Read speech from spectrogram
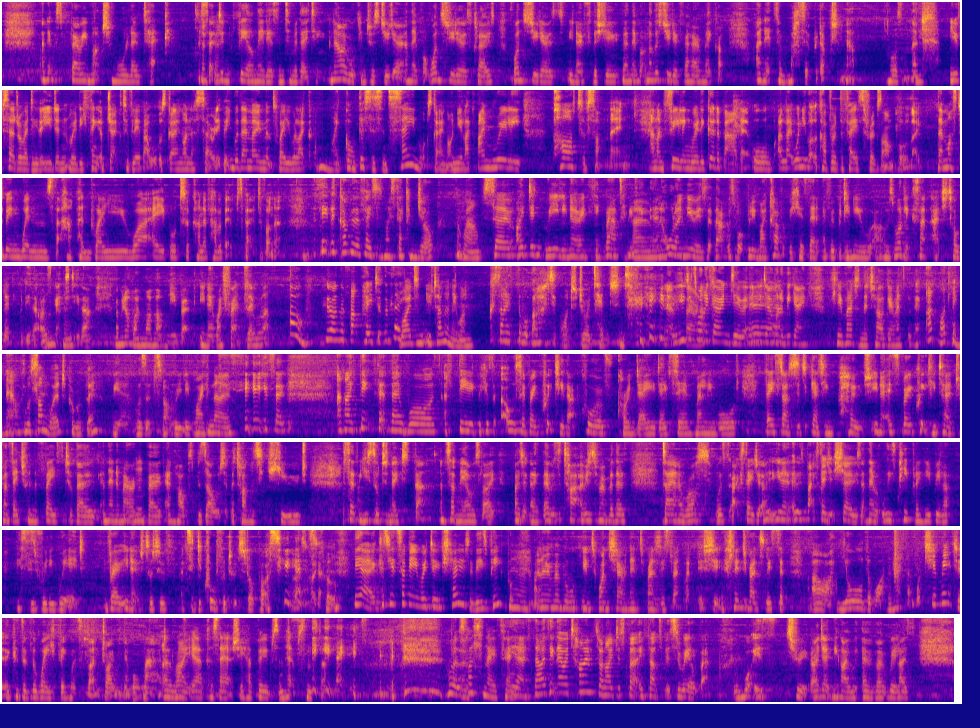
and it was very much more low tech. So Okay. it didn't feel nearly as intimidating. Now I walk into a studio and they've got one studio is closed, one studio is, you know, for the shoot, then they've got another studio for hair and makeup. And it's a massive production now. It wasn't then. You've said already that you didn't really think objectively about what was going on necessarily, but were there moments where you were like, oh my God, this is insane what's going on? You're like, I'm really part of something and I'm feeling really good about it. Or uh, like when you got the cover of the face, for example, like there must have been wins that happened where you were able to kind of have a bit of perspective on it. I think the cover of the face was my second job. Oh, wow. So I didn't really know anything about anything. Oh. And all I knew is that that was what blew my cover because then everybody knew I was modelling because I hadn't actually told anybody that I was going to do that. I mean, not my, my mum knew, but, you know, my friends, they were like, oh, you're on the front page of the page. Why didn't you tell anyone? Because I thought, oh, I didn't want to draw attention to You know, Yeah, you just want to go and do it and Yeah, you don't yeah. want to be going, can you imagine the child going around to going, I'm modelling now. Well, some would probably. Yeah, was it's not really my No. so and I think that there was a feeling because also very quickly that core of Corinne Day, Dave Sims, Melanie Ward, they started getting poached. You know, it's very quickly turned translated from the face to Vogue and then American mm-hmm. Vogue and Harper's Bazaar, which at the time was huge. So you sort of noticed that. And suddenly I was like, I don't know, there was a time I just remember there was Diana Ross was backstage at, you know, it was backstage at shows and there were all these people and you'd be like, this is really weird. Very, you know, sort of, Cindy Crawford would stroll past you. That's quite cool. Yeah, because suddenly we were doing shows with these people. And I remember walking into one show and Linda Evangelista went, she, Linda Evangelista said, Ah, you're the one. And I was like, What do you mean? Because of the way thing was like driving them all mad. Oh, right. Yeah. Because they actually had boobs and hips and stuff. yeah, exactly. Well, it's fascinating. Yes. Now I think there were times when I just felt it felt a bit surreal, but what is true? I don't think I ever realised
